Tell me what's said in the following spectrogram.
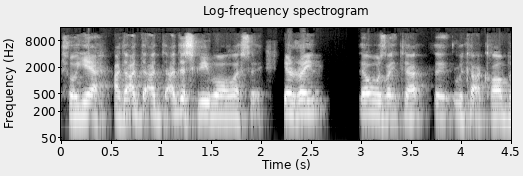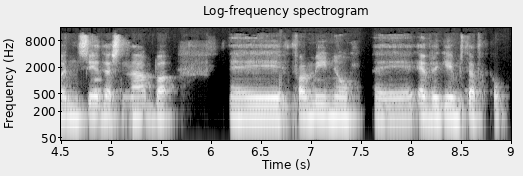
So yeah, I, I, I disagree with all this. You're right. They always like to look at a club and say this and that, but uh, for me, no. Uh, every game's difficult.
